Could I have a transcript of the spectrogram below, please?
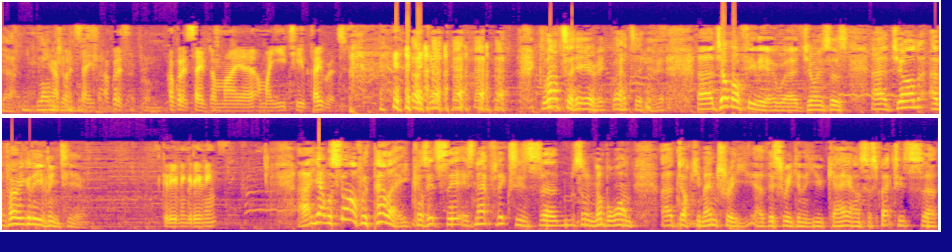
Yeah, Long Yeah, I've John got it saved. I've got it. I've got it saved on my uh, on my YouTube favourites. Glad to hear it. Glad to hear it. Uh, Jon Bonfiglio uh, joins us. Uh, Jon, a very good evening to you. Good evening. Good evening. Uh, yeah, we'll start off with Pelé because it's it's Netflix's uh, sort of number one uh, documentary uh, this week in the UK. I suspect it's uh,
